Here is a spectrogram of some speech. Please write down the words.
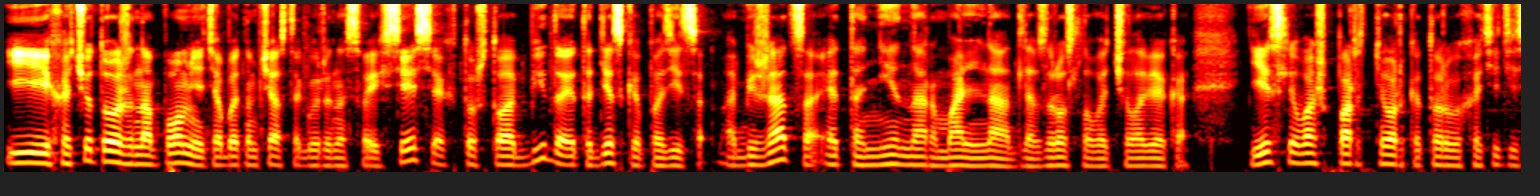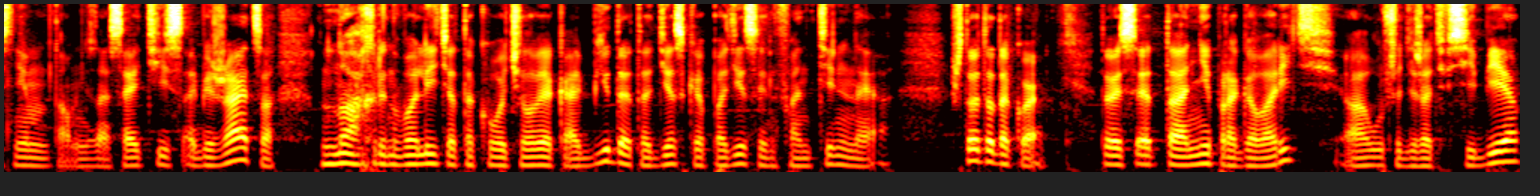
И хочу тоже напомнить, об этом часто говорю на своих сессиях, то, что обида — это детская позиция. Обижаться — это ненормально для взрослого человека. Если ваш партнер, который вы хотите с ним, там, не знаю, сойтись, обижается, называется «нахрен валить от такого человека». Обида — это детская позиция инфантильная. Что это такое? То есть это не проговорить, а лучше держать в себе,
